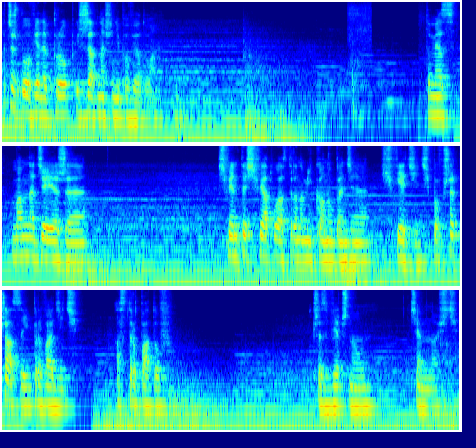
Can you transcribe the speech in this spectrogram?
Chociaż było wiele prób i żadna się nie powiodła. Natomiast mam nadzieję, że święte światło astronomikonu będzie świecić po wsze czasy i prowadzić astropatów przez wieczną ciemność.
